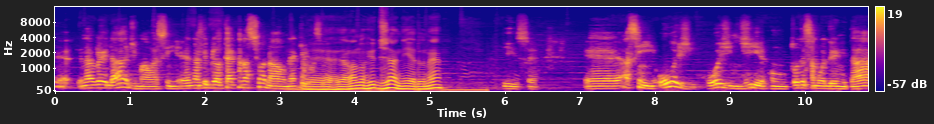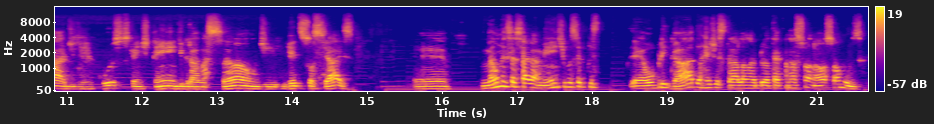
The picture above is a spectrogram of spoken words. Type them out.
É, na verdade, Mal, assim, é na Biblioteca Nacional, né? Que você... É, é lá no Rio de Janeiro, né? Isso, é. é. Assim, hoje, hoje em dia, com toda essa modernidade de recursos que a gente tem, de gravação, de redes sociais, é, não necessariamente você é obrigado a registrar lá na Biblioteca Nacional a sua música.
